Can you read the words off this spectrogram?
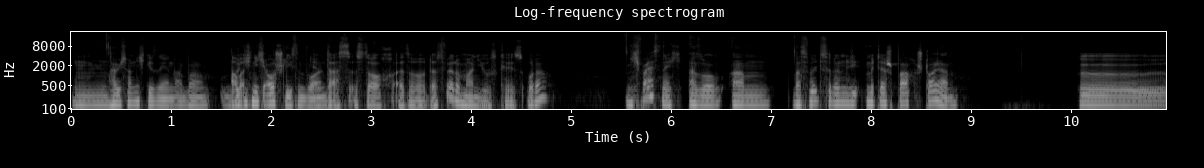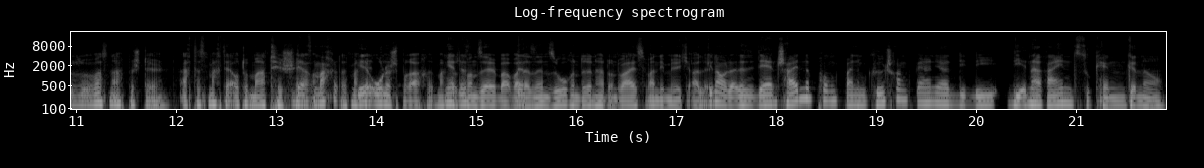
Hm, Habe ich noch nicht gesehen, aber würde ich nicht ausschließen wollen. Das ist doch, also das wäre doch mal ein Use Case, oder? Ich weiß nicht. Also, ähm, was willst du denn mit der Sprache steuern? Äh, sowas nachbestellen. Ach, das macht er automatisch. Das macht- das macht er ohne Sprache. Macht ja, das, das- von selber, weil das- er Sensoren drin hat und weiß, wann die Milch alle Genau, also der entscheidende Punkt bei einem Kühlschrank wären ja die, die, die Innereien zu kennen. ist. Genau.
